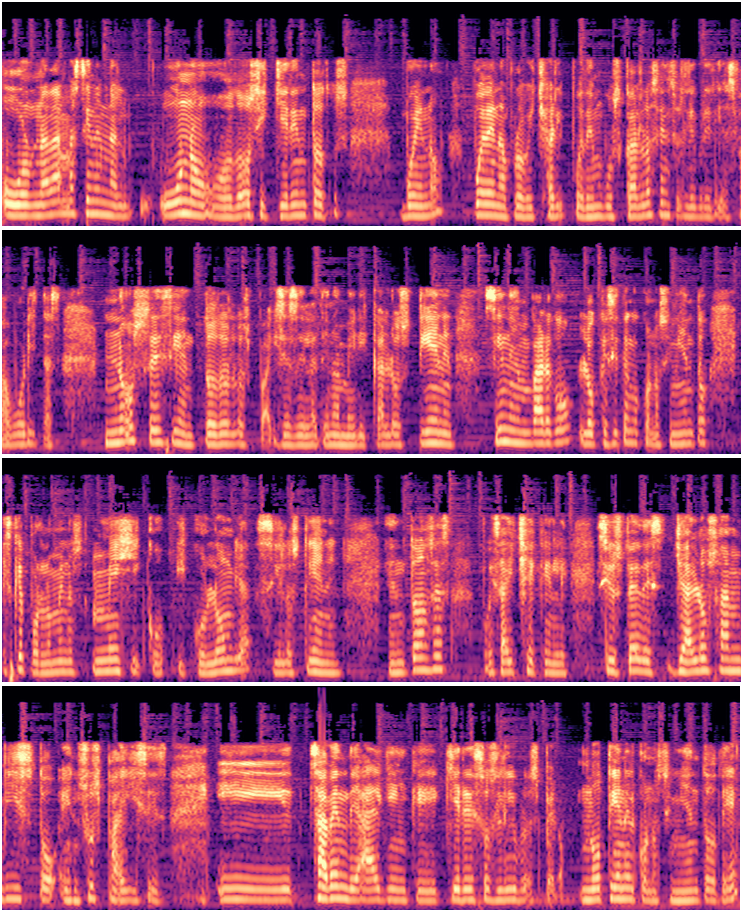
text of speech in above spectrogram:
o nada más tienen uno o dos y quieren todos, bueno, pueden aprovechar y pueden buscarlos en sus librerías favoritas. No sé si en todos los países de Latinoamérica los tienen, sin embargo, lo que sí tengo conocimiento es que por lo menos México y Colombia sí los tienen. Entonces, pues ahí chequenle. Si ustedes ya los han visto en sus países y saben de alguien que quiere esos libros, pero no tiene el conocimiento de,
